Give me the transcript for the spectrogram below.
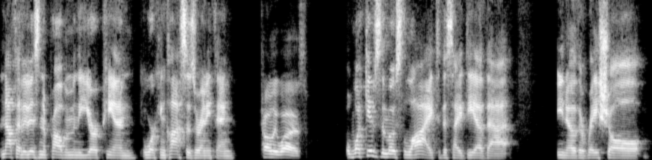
Not that it isn't a problem in the European working classes or anything. Totally was. What gives the most lie to this idea that, you know, the racial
